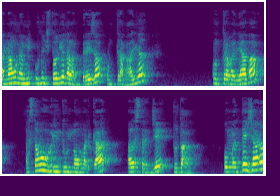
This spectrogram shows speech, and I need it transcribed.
anar una, una història de l'empresa on treballa, on treballava, estava obrint un nou mercat a l'estranger total. On menteix ara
